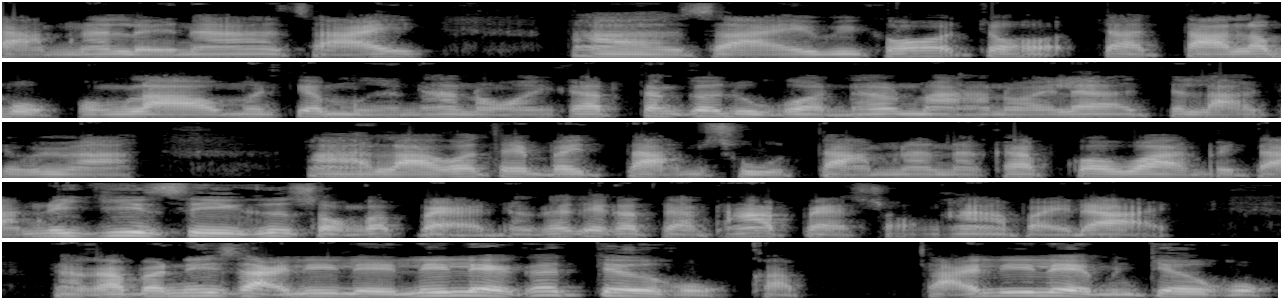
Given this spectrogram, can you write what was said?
ตามนั้นเลยนะสายอ่าสายวิเคราะห์เจาะจัดตามระบบของเรามันจะเหมือนฮานอยครับตั้งก็ดูก่อนถ้ามันมาฮานอยแล้วจะเราจะไม่มาอ่าเราก็จะไปตามสูตรตามนั้นนะครับ ก็ว่านไปตามนี่ GC คือสองกับแปดนะก็จะกระจัดห้าแปดสองห้าไปได้นะครับอันนี้สายรีเลย์รีเลย์ก็เจอหกครับ สายรีเลย์มันเจอหก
